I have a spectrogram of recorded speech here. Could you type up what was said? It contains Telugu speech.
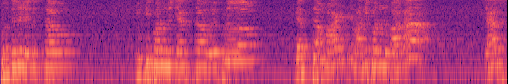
పొద్దున లెగుస్తావు ఇంటి పనులు చేస్తావు ఎప్పుడు బెత్తం వాడితే అన్ని పనులు బాగా చేస్తావు.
